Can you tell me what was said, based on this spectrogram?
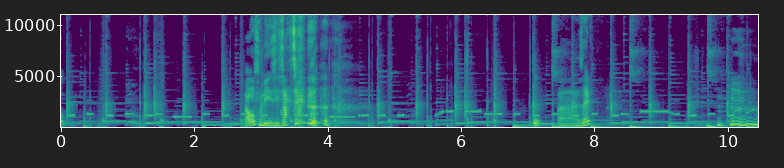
Oh. That was an easy tactic. oh, uh, save.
